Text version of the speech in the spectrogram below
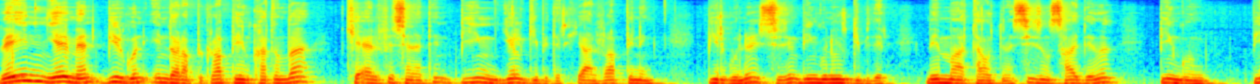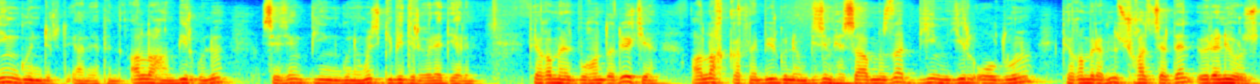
Ve in yevmen bir gün inde Rabbik Rabbin katında ki elfi senetin bin yıl gibidir. Yani Rabbinin bir günü sizin bin gününüz gibidir. Mimma tautine sizin saydığınız bin gün bin gündür. Yani efendim Allah'ın bir günü sizin bin gününüz gibidir öyle diyelim. Peygamberimiz bu konuda diyor ki Allah katında bir günün bizim hesabımızda bin yıl olduğunu Peygamber Efendimiz şu hadislerden öğreniyoruz.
